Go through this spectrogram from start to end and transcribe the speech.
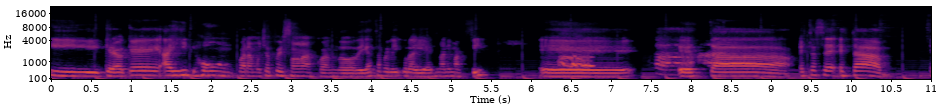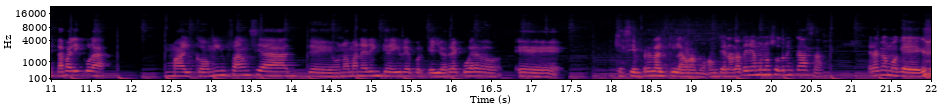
Y creo que I hit home para muchas personas cuando diga esta película y es Nanny McPhee. Eh, esta, esta, se- esta, esta película marcó mi infancia de una manera increíble porque yo recuerdo eh, que siempre la alquilábamos, aunque no la teníamos nosotros en casa. Era como que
